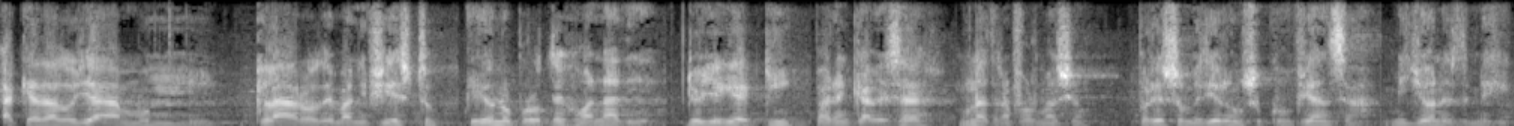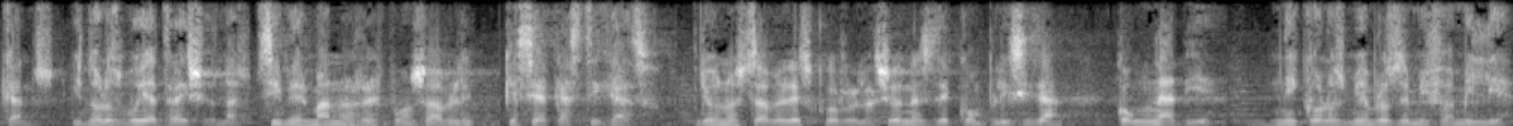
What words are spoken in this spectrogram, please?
ha quedado ya muy claro de manifiesto que yo no protejo a nadie. Yo llegué aquí para encabezar una transformación. Por eso me dieron su confianza millones de mexicanos y no los voy a traicionar. Si mi hermano es responsable, que sea castigado. Yo no establezco relaciones de complicidad con nadie, ni con los miembros de mi familia.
